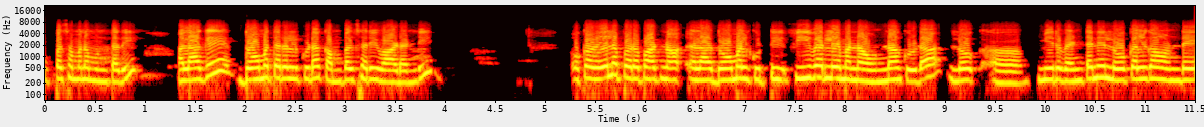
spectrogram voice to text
ఉపశమనం ఉంటది. అలాగే దోమతెరలు కూడా కంపల్సరీ వాడండి. ఒకవేళ పొరపాటున అలా దోమలు కుట్టి ఫీవర్లు ఏమన్నా ఉన్నా కూడా లో మీరు వెంటనే లోకల్గా ఉండే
